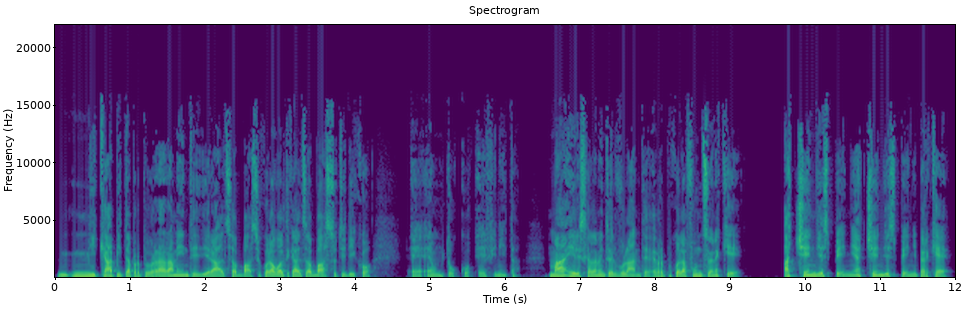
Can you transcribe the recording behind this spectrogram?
m- mi capita proprio raramente di dire alzo a basso. Quella volta che alzo a basso ti dico è, è un tocco e è finita. Ma il riscaldamento del volante è proprio quella funzione che accendi e spegni, accendi e spegni, perché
